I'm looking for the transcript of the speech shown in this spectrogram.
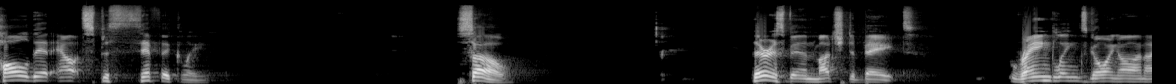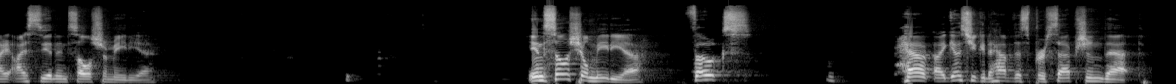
Called it out specifically. So, there has been much debate, wranglings going on. I, I see it in social media. In social media, folks have, I guess you could have this perception that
